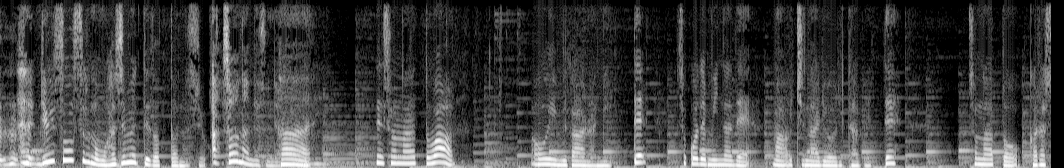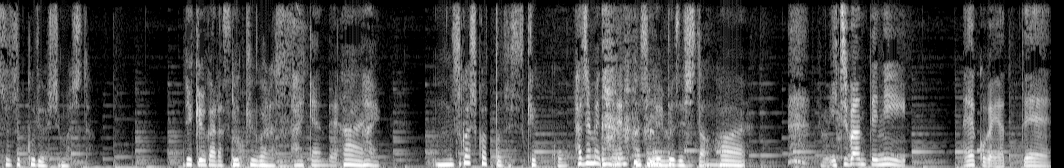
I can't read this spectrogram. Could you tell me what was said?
流走するのも初めてだったんですよ。あ、そうなんですね。はい。でその後は青い海ヶ原に行ってそこでみんなで、まあ、うちな料理食べてその後ガラス作りをしました。琉球ガラス琉の球ガラス。体験で。はい難しかったです結構。初めて？初めてでした。うんはい。でも一番手に綾子がやって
